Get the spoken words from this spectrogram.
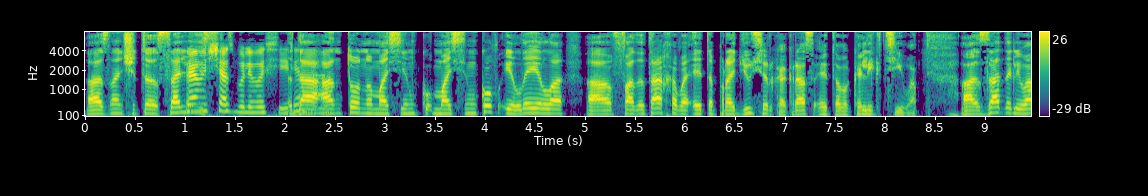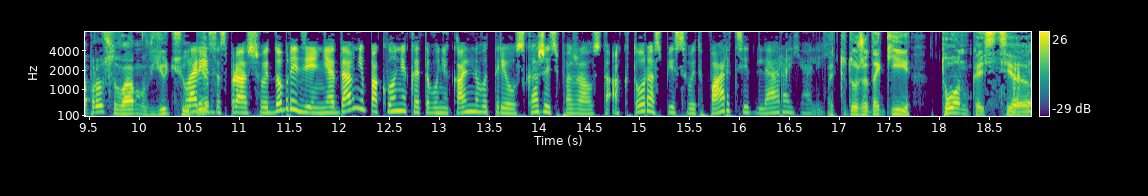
А, Значит, э, солист. Прямо сейчас были в эфире. Да, Антону Масенко- Масенков и Лейла а, Фадатахова, это продюсер как раз этого коллектива. А, задали вопрос вам в YouTube. Лариса спрашивает. Добрый день, я давний поклонник этого уникального трио. Скажите, пожалуйста, а кто расписывает партии для роялей? Тут уже такие тонкости э,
